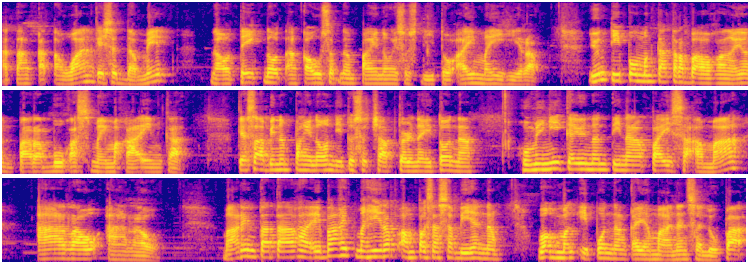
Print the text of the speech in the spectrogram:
at ang katawan kaysa damit? Now, take note, ang kausap ng Panginoong Yesus dito ay mahihirap. Yung tipong magtatrabaho ka ngayon para bukas may makain ka. Kaya sabi ng Panginoon dito sa chapter na ito na humingi kayo ng tinapay sa Ama araw-araw. Maring tataka, eh bakit mahirap ang pagsasabihan ng huwag mag-ipon ng kayamanan sa lupa?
